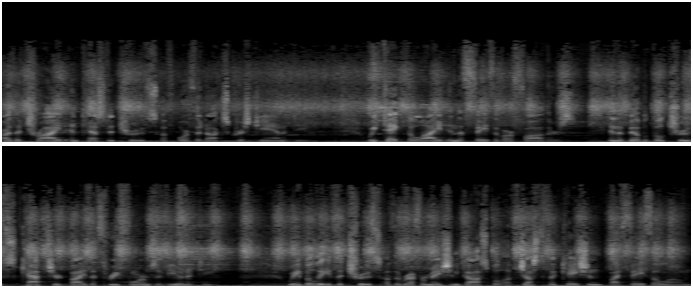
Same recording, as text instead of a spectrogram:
are the tried and tested truths of Orthodox Christianity. We take delight in the faith of our fathers, in the biblical truths captured by the three forms of unity. We believe the truths of the Reformation gospel of justification by faith alone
